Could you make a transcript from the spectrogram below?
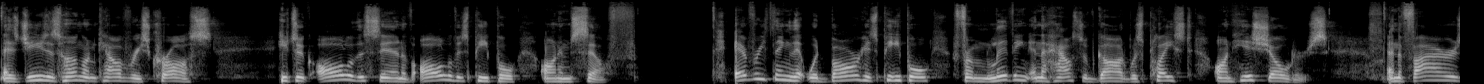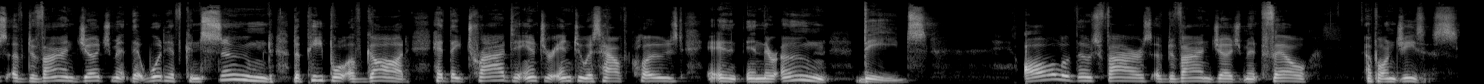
As Jesus hung on Calvary's cross, he took all of the sin of all of his people on himself. Everything that would bar his people from living in the house of God was placed on his shoulders. And the fires of divine judgment that would have consumed the people of God had they tried to enter into his house closed in, in their own deeds, all of those fires of divine judgment fell upon Jesus.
